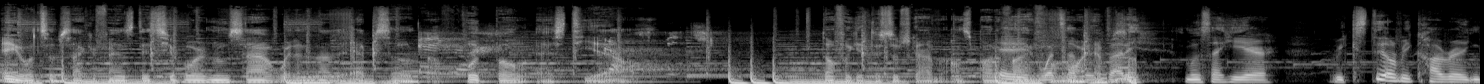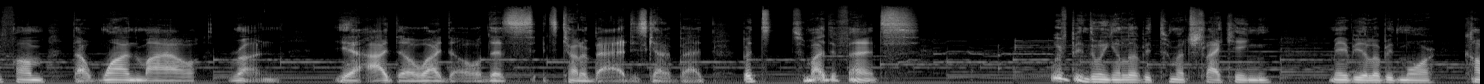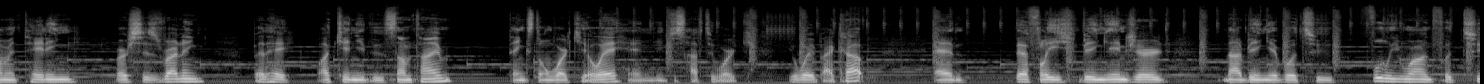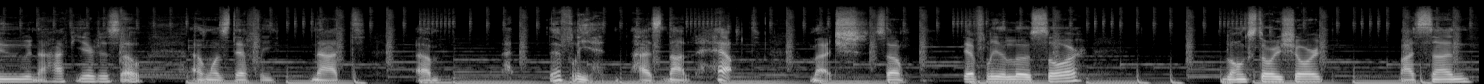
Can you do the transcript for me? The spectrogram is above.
Hey, what's up, soccer fans? This your boy Musa with another episode of Football STL. Don't forget to subscribe on Spotify. Hey, what's up, everybody? episodes. Musa here. Re- still recovering from that one mile run. Yeah, I know, I know. That's it's kind of bad. It's kind of bad. But to my defense, we've been doing a little bit too much slacking, maybe a little bit more commentating versus running. But hey, what can you do? Sometime things don't work your way, and you just have to work your way back up. And definitely being injured, not being able to fully run for two and a half years or so, and was definitely not, um, definitely has not helped much. So definitely a little sore. Long story short, my son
